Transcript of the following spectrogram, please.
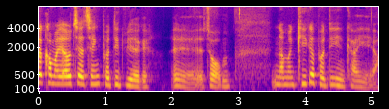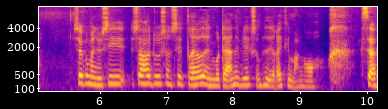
Så kommer jeg jo til at tænke på dit virke, øh, Torben. Når man kigger på din karriere, så kan man jo sige, så har du sådan set drevet en moderne virksomhed i rigtig mange år. så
